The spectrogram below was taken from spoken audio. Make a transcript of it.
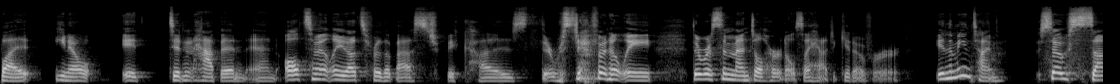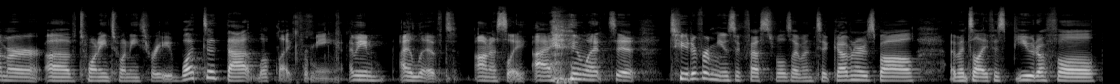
but you know, it didn't happen and ultimately that's for the best because there was definitely there were some mental hurdles I had to get over in the meantime. So, summer of 2023, what did that look like for me? I mean, I lived, honestly. I went to two different music festivals. I went to Governor's Ball. I went to Life is Beautiful.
